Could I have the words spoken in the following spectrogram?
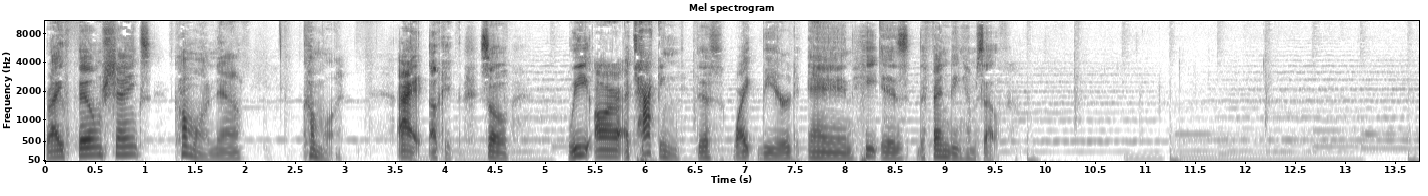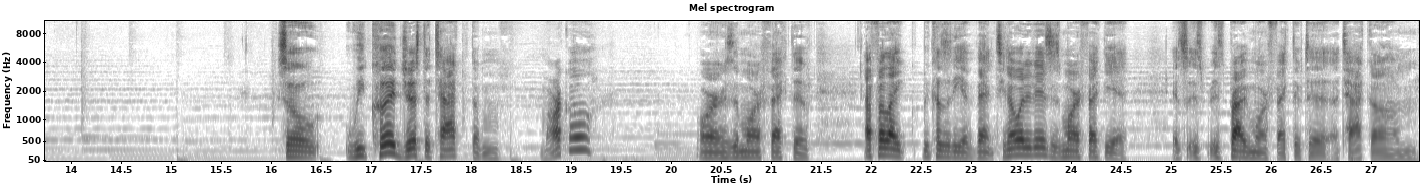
Right? Film Shanks. Come on now. Come on. All right. Okay. So we are attacking this white beard and he is defending himself. So we could just attack the Marco? Or is it more effective? I feel like because of the events, you know what it is? It's more effective. Yeah, it's, it's, it's probably more effective to attack um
